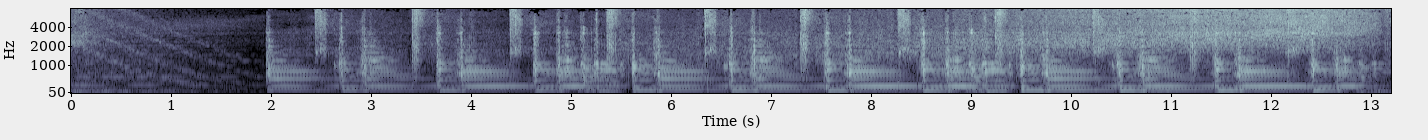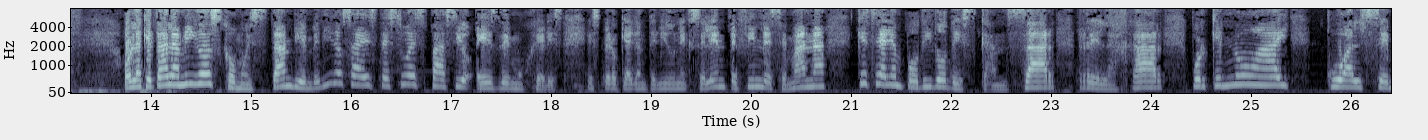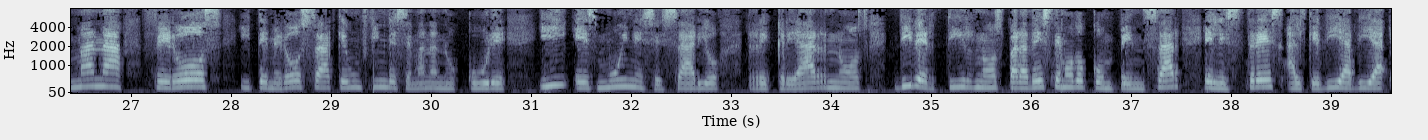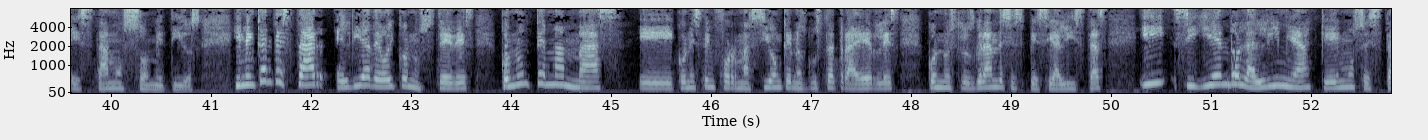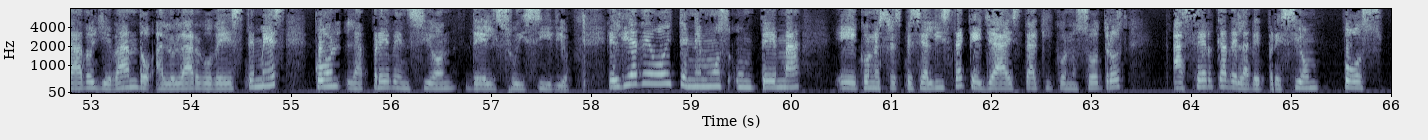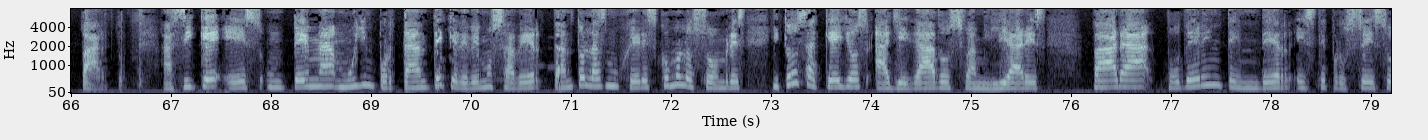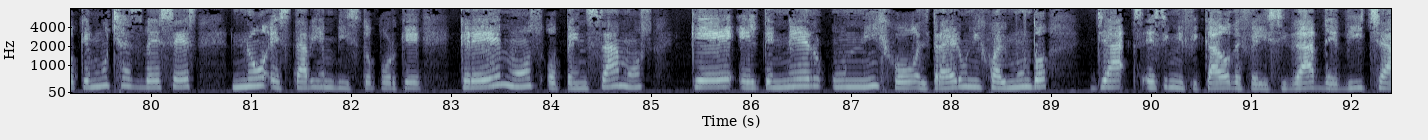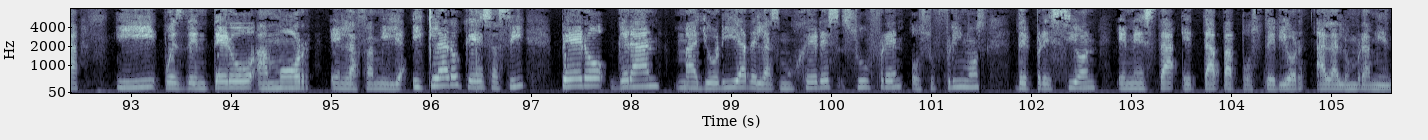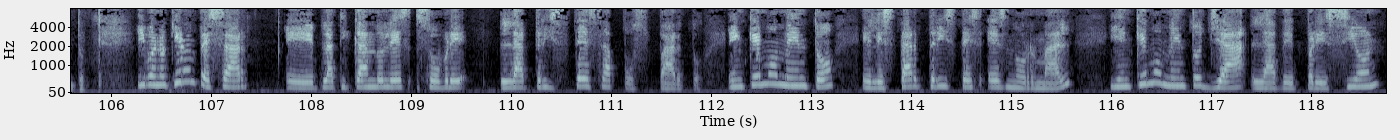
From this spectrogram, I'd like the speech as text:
Hola, ¿qué tal amigos? ¿Cómo están? Bienvenidos a este su espacio es de mujeres. Espero que hayan tenido un excelente fin de semana, que se hayan podido descansar, relajar, porque no hay cual semana feroz y temerosa que un fin de semana no cure y es muy necesario recrearnos, divertirnos para de este modo compensar el estrés al que día a día estamos sometidos. Y me encanta estar el día de hoy con ustedes con un tema más eh, con esta información que nos gusta traerles con nuestros grandes especialistas y siguiendo la línea que hemos estado llevando a lo largo de este mes con la prevención del suicidio. El día de hoy tenemos un tema eh, con nuestro especialista que ya está aquí con nosotros acerca de la depresión post parto. Así que es un tema muy importante que debemos saber tanto las mujeres como los hombres y todos aquellos allegados, familiares, para poder entender este proceso que muchas veces no está bien visto porque creemos o pensamos que el tener un hijo, el traer un hijo al mundo, ya es significado de felicidad, de dicha y pues de entero amor en la familia. Y claro que es así, pero gran mayoría de las mujeres sufren o sufrimos depresión en esta etapa posterior al alumbramiento. Y bueno, quiero empezar eh, platicándoles sobre la tristeza posparto. ¿En qué momento el estar tristes es normal? ¿Y en qué momento ya la depresión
